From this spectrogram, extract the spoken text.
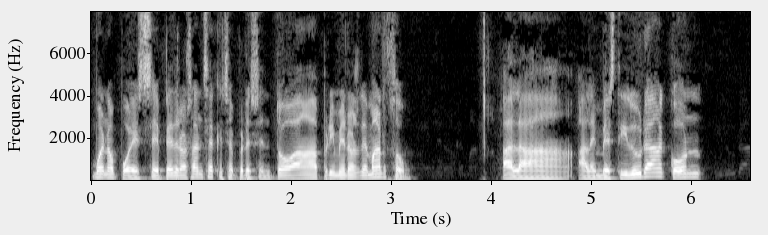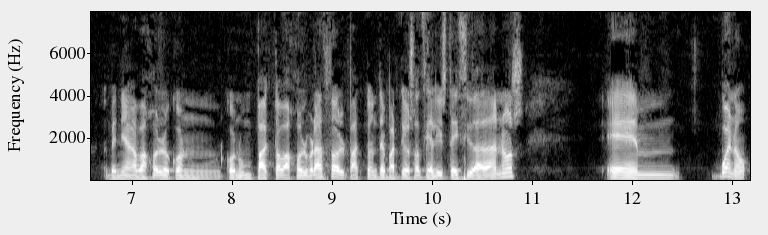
Bueno, pues eh, Pedro Sánchez que se presentó a primeros de marzo a la, a la investidura con venía bajo con, con un pacto bajo el brazo, el pacto entre Partido Socialista y Ciudadanos. Em, bueno,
